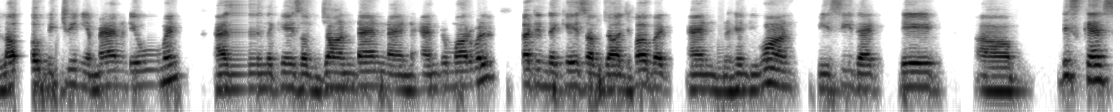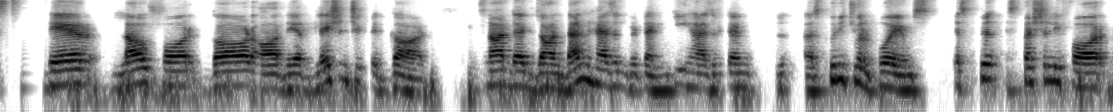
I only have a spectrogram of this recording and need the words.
love between a man and a woman, as in the case of John Donne and Andrew Marvell. But in the case of George Herbert and Henry Vaughan, we see that they uh, discuss their love for God or their relationship with God. It's not that John Donne hasn't written, he has written uh, spiritual poems, especially for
